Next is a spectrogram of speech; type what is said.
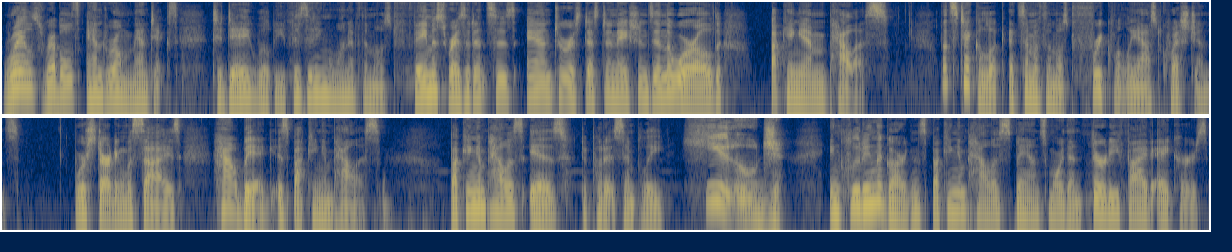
Royals, Rebels, and Romantics. Today we'll be visiting one of the most famous residences and tourist destinations in the world, Buckingham Palace. Let's take a look at some of the most frequently asked questions. We're starting with size. How big is Buckingham Palace? Buckingham Palace is, to put it simply, huge. Including the gardens, Buckingham Palace spans more than 35 acres.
